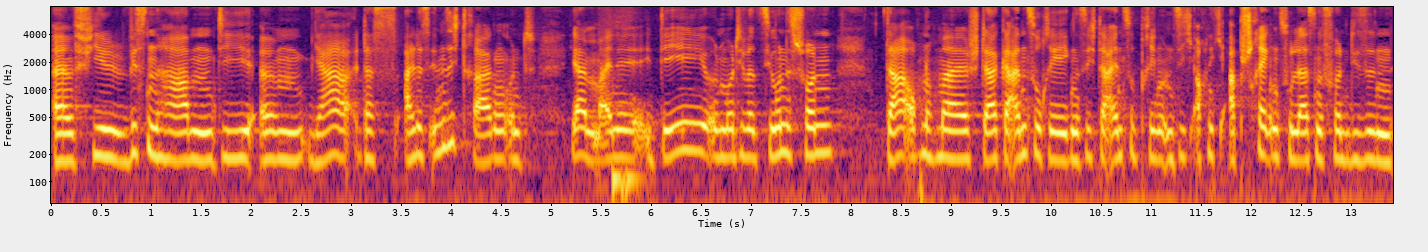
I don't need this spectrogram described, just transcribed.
äh, viel Wissen haben, die ähm, ja das alles in sich tragen. Und ja, meine Idee und Motivation ist schon, da auch nochmal stärker anzuregen, sich da einzubringen und sich auch nicht abschrecken zu lassen von diesen,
